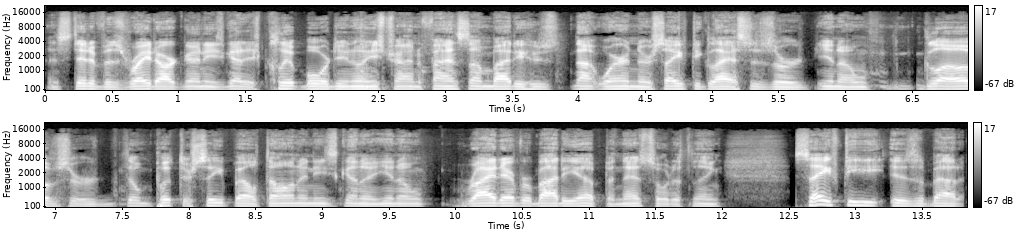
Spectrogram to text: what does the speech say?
instead of his radar gun, he's got his clipboard. You know, he's trying to find somebody who's not wearing their safety glasses or, you know, gloves or don't put their seatbelt on and he's going to, you know, write everybody up and that sort of thing. Safety is about,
